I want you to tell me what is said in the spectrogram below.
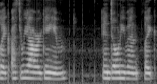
like a 3 hour game and don't even like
